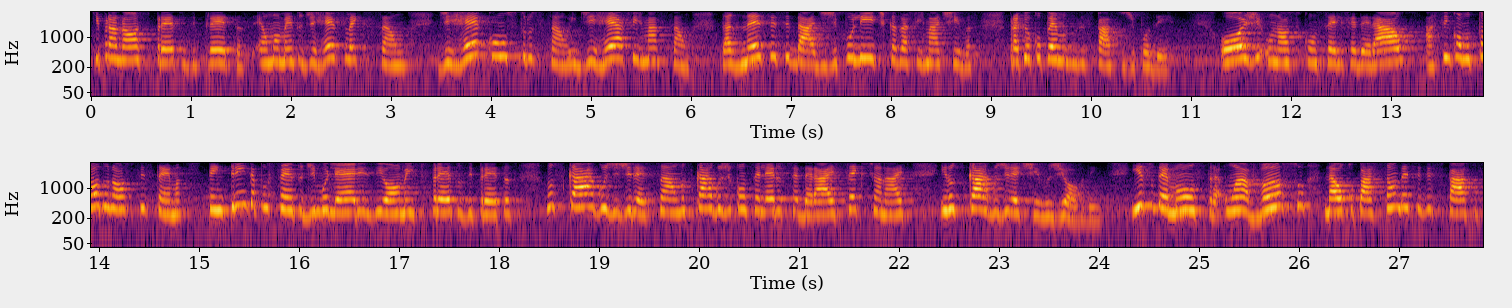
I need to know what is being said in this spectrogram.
que para nós pretos e pretas é um momento de reflexão, de reconstrução e de reafirmação das necessidades de políticas afirmativas para que ocupemos os espaços de poder. Hoje, o nosso Conselho Federal, assim como todo o nosso sistema, tem 30% de mulheres e homens pretos e pretas nos cargos de direção, nos cargos de conselheiros federais, seccionais e nos cargos diretivos de ordem. Isso demonstra um avanço na ocupação desses espaços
